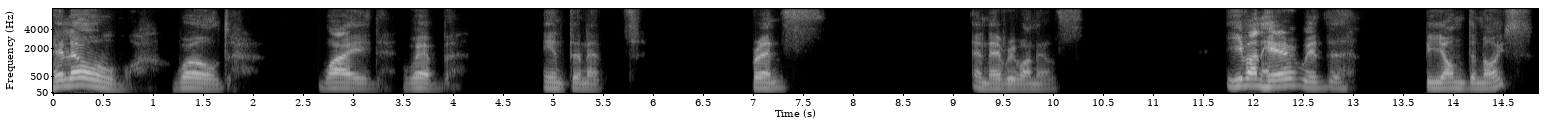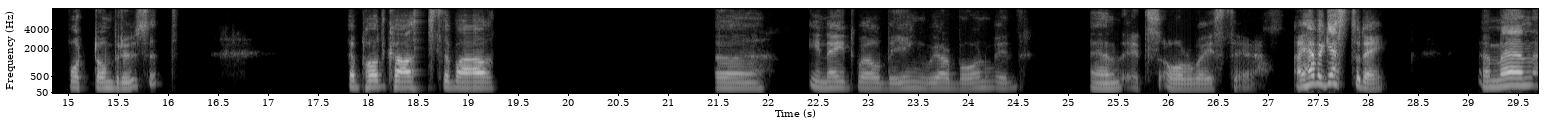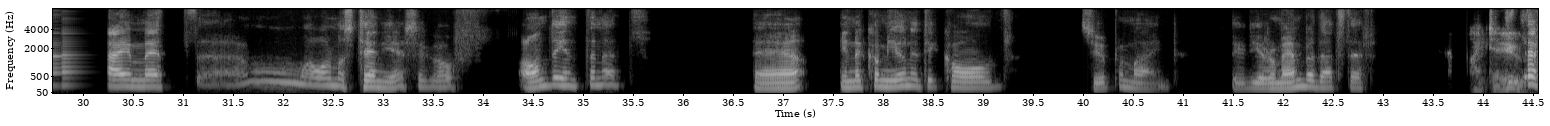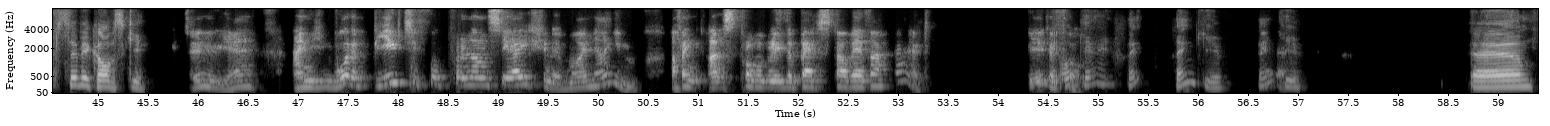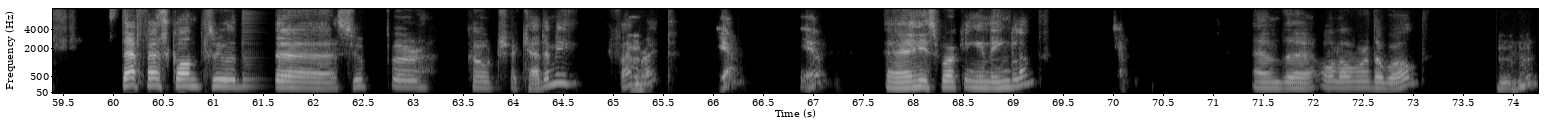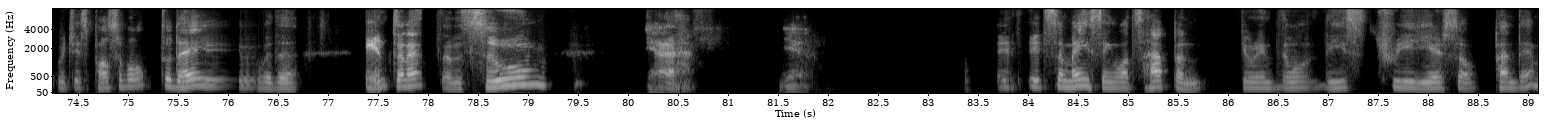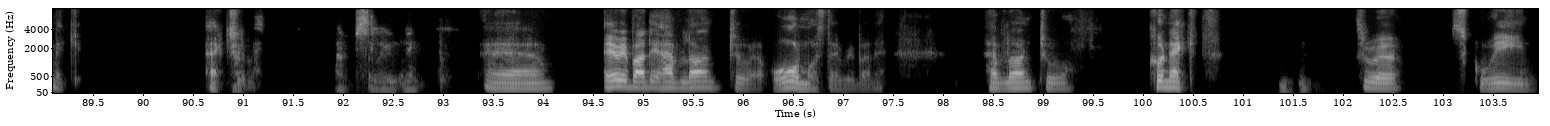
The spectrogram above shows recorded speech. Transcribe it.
Hello, World Wide Web, Internet, friends, and everyone else. Ivan here with uh, Beyond the Noise, Bortom Bruset, a podcast about uh, innate well being we are born with, and it's always there. I have a guest today a man I met uh, almost 10 years ago on the internet uh, in a community called Supermind. Do you remember that, Steph? I do. Steph Cybichowski. do, yeah. And what a beautiful pronunciation of my name. I think that's probably the best I've ever had. Beautiful. Okay, Th- thank you. Thank yeah. you. Um, Steph has gone through the Super Coach Academy, if I'm mm. right. Yeah, yeah. Uh, he's working in England. Yeah. And uh, all over the world, mm-hmm. which is possible today with the internet and Zoom. Yeah. Uh, yeah. It, it's amazing what's happened during the, these three years of pandemic actually absolutely um, everybody have learned to almost everybody have learned to connect mm-hmm. through a screen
